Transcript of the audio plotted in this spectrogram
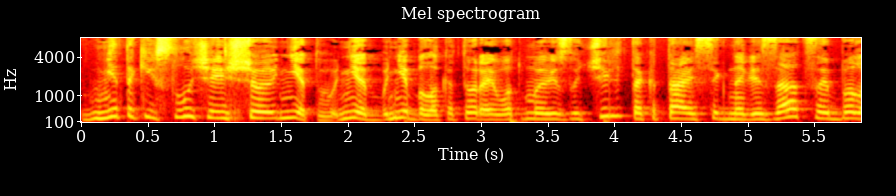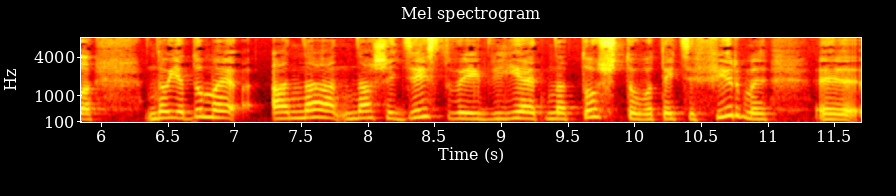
мне таких случаев еще нет, не, не было, которые вот мы изучили, такая сигнализация была. Но я думаю, она, наши действия влияет на то, что вот эти фирмы э,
